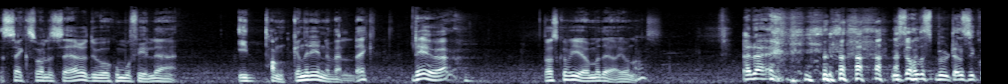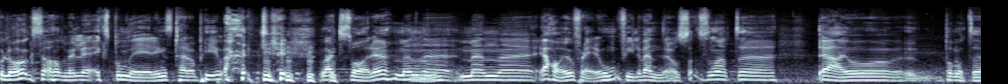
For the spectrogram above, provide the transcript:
seksualiserer du og homofile i tankene dine veldig. Det gjør jeg. Hva skal vi gjøre med det, Jonas? Det, hvis du hadde spurt en psykolog, så hadde vel eksponeringsterapi vært, vært svaret. Men, mm. men eh, jeg har jo flere homofile venner også, sånn at eh, det er jo eh, på en måte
